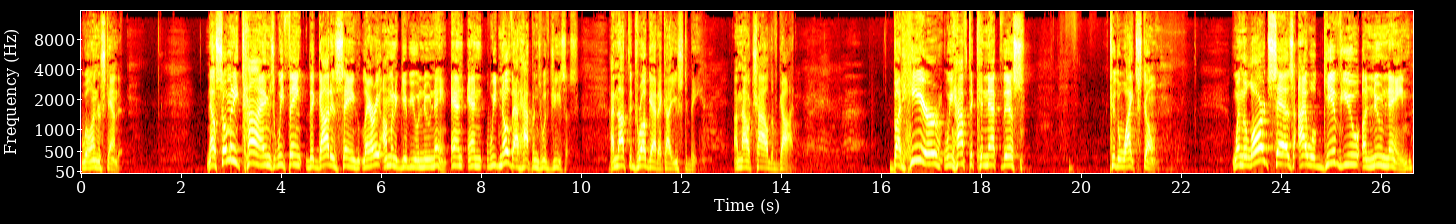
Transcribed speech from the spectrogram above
will understand it. Now, so many times we think that God is saying, Larry, I'm going to give you a new name. And, and we know that happens with Jesus. I'm not the drug addict I used to be. I'm now a child of God. But here we have to connect this to the white stone. When the Lord says, I will give you a new name,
